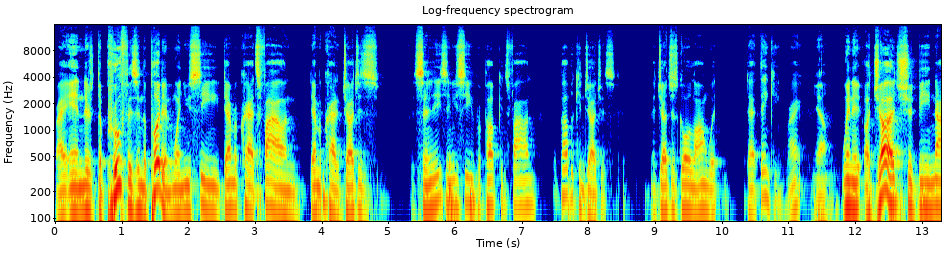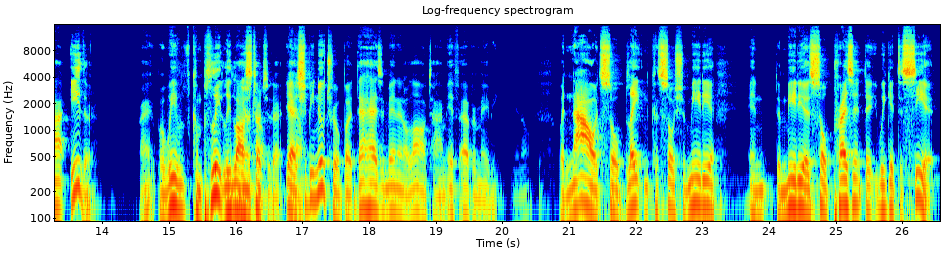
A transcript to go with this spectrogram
right? And there's the proof is in the pudding when you see Democrats filing Democratic judges vicinities, and you see Republicans filing Republican judges. The judges go along with that thinking, right? yeah. when it, a judge should be not either, right? But we've completely lost Neutral. touch of that. Yeah, it should be neutral, but that hasn't been in a long time, if ever, maybe. You know, but now it's so blatant because social media and the media is so present that we get to see it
